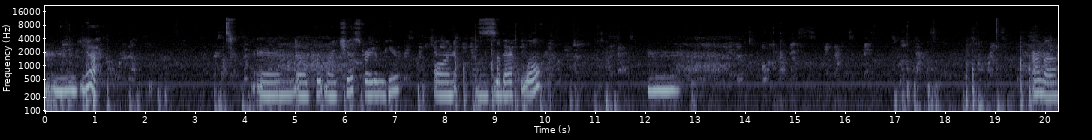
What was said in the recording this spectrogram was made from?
Mm, yeah. And I'll put my chest right over here on the back wall. Mm. I'm a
